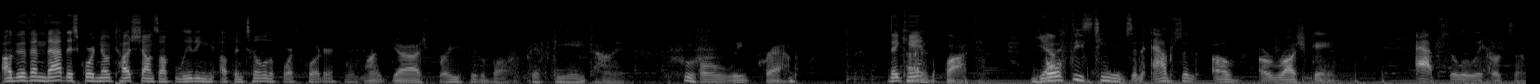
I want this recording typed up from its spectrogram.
Other than that, they scored no touchdowns up leading up until the fourth quarter. Oh my gosh, Brady threw the ball 58 times. Whew. Holy crap. They can't. is a lot. Yeah, Both these teams, in absent of a rush game, absolutely hurts them.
